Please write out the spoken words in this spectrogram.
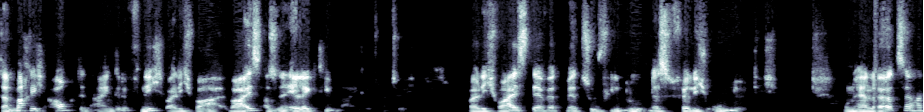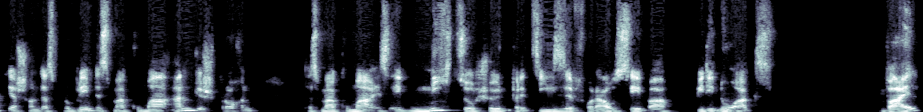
dann mache ich auch den Eingriff nicht, weil ich weiß, also den elektiven Eingriff natürlich, weil ich weiß, der wird mir zu viel bluten, das ist völlig unnötig. Und Herr Lörzer hat ja schon das Problem des Makuma angesprochen. Das Makuma ist eben nicht so schön präzise voraussehbar wie die NOAX, weil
